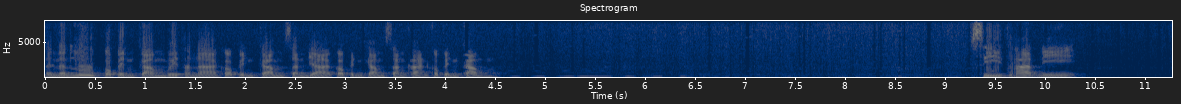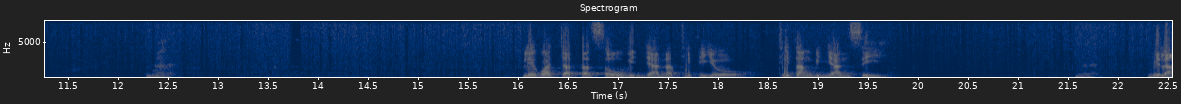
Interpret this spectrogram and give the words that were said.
ดังนั้นรูปก็เป็นกรรม เวทนา ก็เป็นกรรม สัญญา ก็เป็นกรรม สังขาร ก็เป็นกรรม สี่ธาตุนี้นะเรียกว่าจัตตโสวิญญาณทิติโย ที่ตั้งวิญญาณสี่นะเวลา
